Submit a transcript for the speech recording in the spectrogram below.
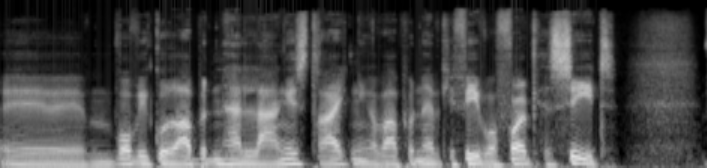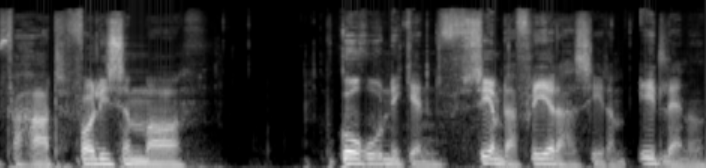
øh, hvor vi er gået op på den her lange strækning og var på den her café, hvor folk havde set Fahad, for ligesom at gå ruten igen, se om der er flere, der har set ham, et eller andet.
